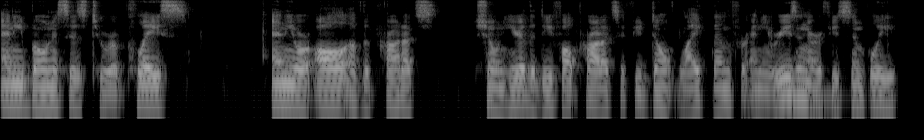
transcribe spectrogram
any bonuses to replace any or all of the products shown here, the default products, if you don't like them for any reason or if you simply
